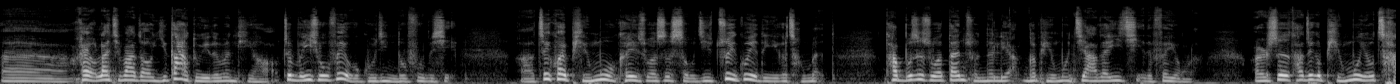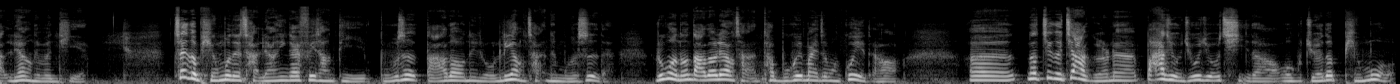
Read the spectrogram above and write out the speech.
呃，还有乱七八糟一大堆的问题哈，这维修费我估计你都付不起，啊，这块屏幕可以说是手机最贵的一个成本，它不是说单纯的两个屏幕加在一起的费用了，而是它这个屏幕有产量的问题，这个屏幕的产量应该非常低，不是达到那种量产的模式的，如果能达到量产，它不会卖这么贵的哈，呃，那这个价格呢，八九九九起的啊，我觉得屏幕。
